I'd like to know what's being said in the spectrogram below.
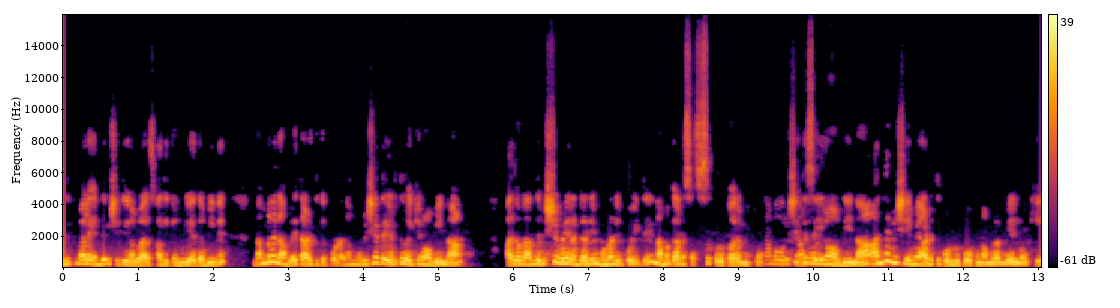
இதுக்கு மேல எந்த விஷயத்தையும் நம்மளால சாதிக்க முடியாது அப்படின்னு நம்மளை நம்மளே தாழ்த்திக்க கூடாது. நம்ம ஒரு விஷயத்தை எடுத்து வைக்கிறோம் அப்படின்னா அதோட அந்த விஷயமே ரெண்டு அடி முன்னாடி போயிட்டு நமக்கான சக்சஸ் கொடுக்க ஆரம்பிக்கும். நம்ம ஒரு விஷயத்தை செய்யறோம் அப்படின்னா அந்த விஷயமே அடுத்து கொண்டு போகும் நம்மள மேல் நோக்கி.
